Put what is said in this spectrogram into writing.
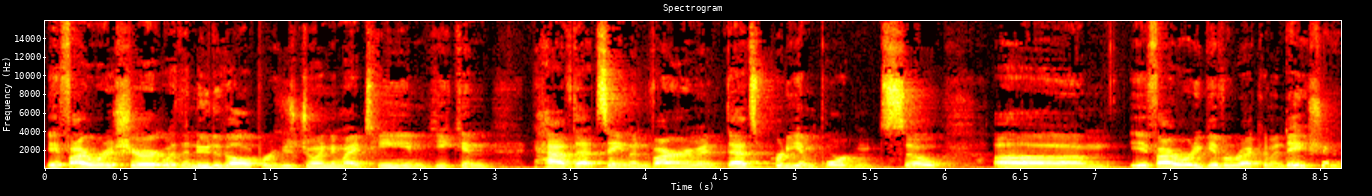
if I were to share it with a new developer who's joining my team, he can have that same environment. That's pretty important. So, um, if I were to give a recommendation,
